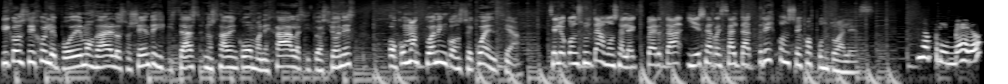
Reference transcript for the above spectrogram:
¿qué consejos le podemos dar a los oyentes que quizás no saben cómo manejar las situaciones o cómo actuar en consecuencia? Se lo consultamos a la experta y ella resalta tres consejos puntuales. Lo primero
